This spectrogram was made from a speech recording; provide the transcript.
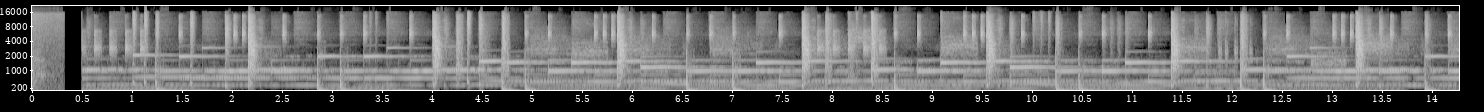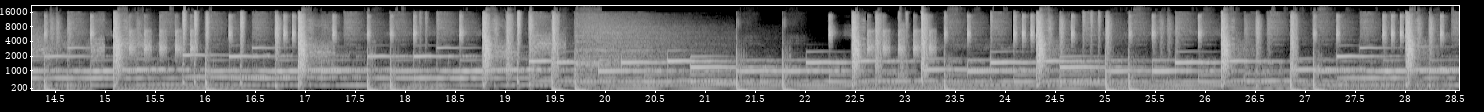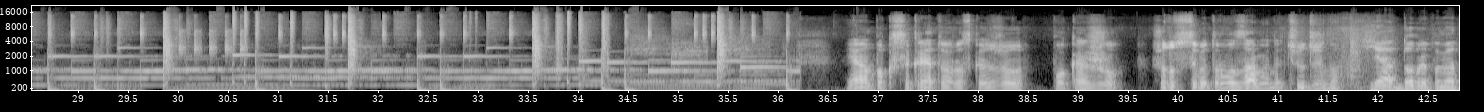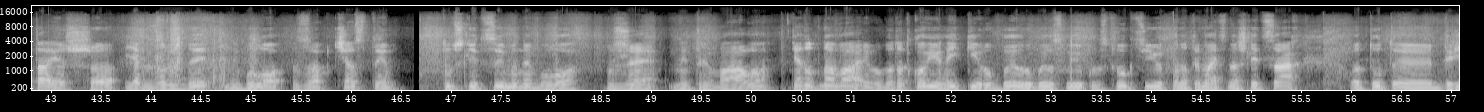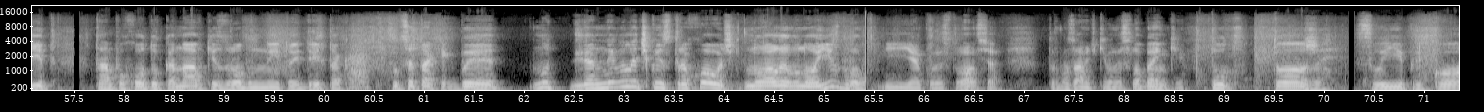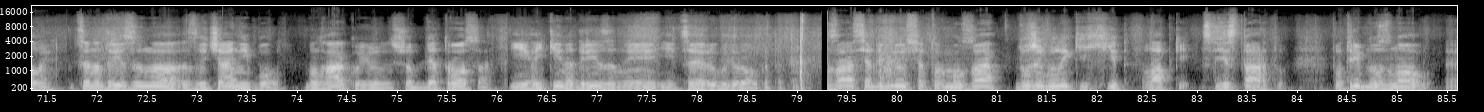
Я вам по секрету розкажу, покажу. Що тут з цими тормозами начуджено? Я добре пам'ятаю, що як завжди не було запчастин. Тут шліци мене було вже не тримало. Я тут наварював, додаткові гайки робив, робив свою конструкцію. Воно тримається на шліцах. Отут е, дріт, там по ходу канавки зроблений, і той дріт так. Ну це так якби. Ну, для невеличкої страховочки, ну але воно їздило, і я користувався тормозами, тільки вони слабенькі. Тут теж свої приколи. Це надрізано звичайний болт болгаркою, щоб для троса. І гайки надрізані, і це регулювання така. Зараз я дивлюся тормоза. Дуже великий хід лапки зі старту. Потрібно знов е,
